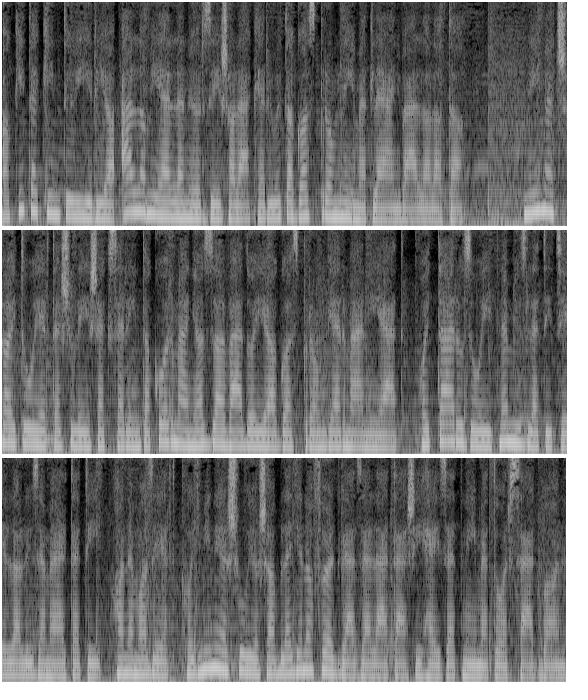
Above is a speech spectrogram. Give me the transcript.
A kitekintő írja, állami ellenőrzés alá került a Gazprom német leányvállalata. Német sajtóértesülések szerint a kormány azzal vádolja a Gazprom Germániát, hogy tározóit nem üzleti céllal üzemelteti, hanem azért, hogy minél súlyosabb legyen a földgázellátási helyzet Németországban.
